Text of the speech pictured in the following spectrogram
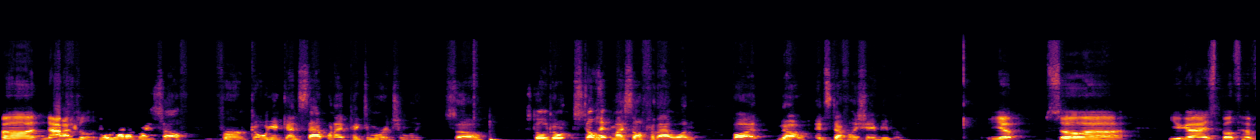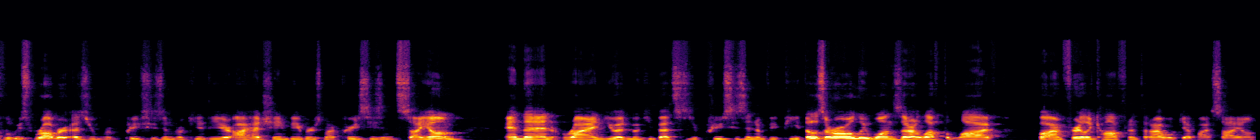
Uh, I'm national. mad at myself for going against that when I picked him originally. So still going, still hitting myself for that one. But no, it's definitely Shane Bieber. Yep. So uh, you guys both have Luis Robert as your preseason rookie of the year. I had Shane Bieber as my preseason Cy Young. And then Ryan, you had Mookie Betts as your preseason MVP. Those are our only ones that are left alive, but I'm fairly confident that I will get my Cy Young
